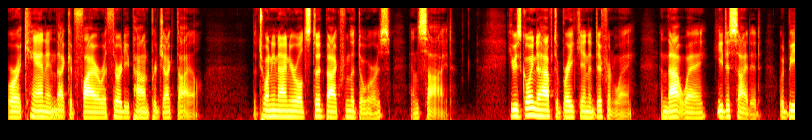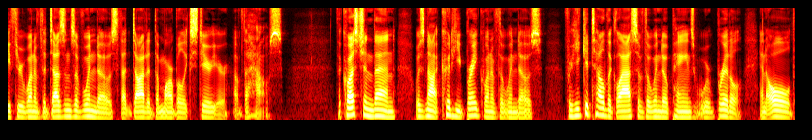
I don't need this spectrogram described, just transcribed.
or a cannon that could fire a 30 pound projectile. The 29 year old stood back from the doors and sighed. He was going to have to break in a different way, and that way, he decided, would be through one of the dozens of windows that dotted the marble exterior of the house. The question then was not could he break one of the windows, for he could tell the glass of the window panes were brittle and old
